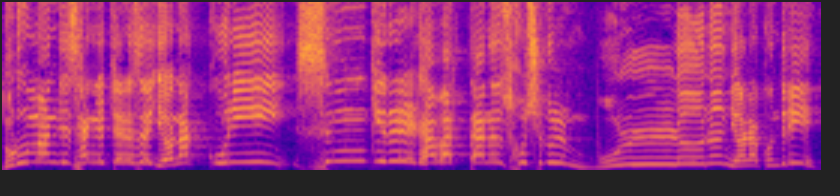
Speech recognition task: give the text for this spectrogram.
노르만디 상륙전에서 연합군이 승기를 잡았다는 소식을 모르는 연합군들이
